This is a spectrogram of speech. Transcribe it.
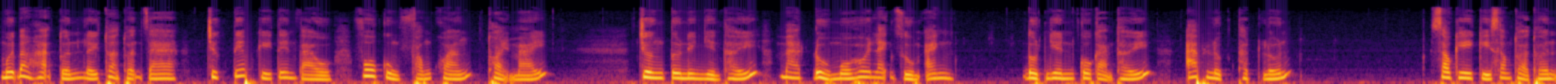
mới bảo Hạ Tuấn lấy thỏa thuận ra, trực tiếp ký tên vào, vô cùng phóng khoáng, thoải mái. Trương Tư Ninh nhìn thấy mà đổ mồ hôi lạnh dùm anh. Đột nhiên cô cảm thấy áp lực thật lớn. Sau khi ký xong thỏa thuận,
